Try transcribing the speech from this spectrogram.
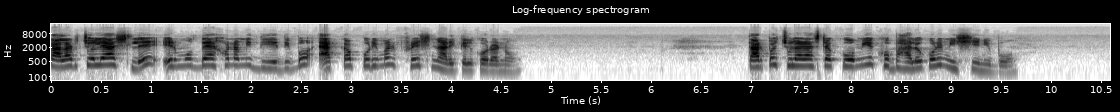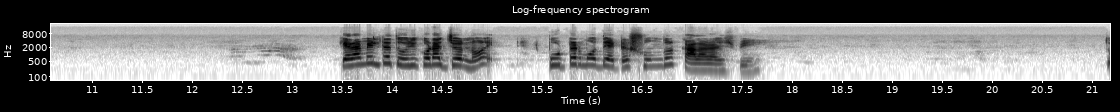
কালার চলে আসলে এর মধ্যে এখন আমি দিয়ে দিব এক কাপ পরিমাণ ফ্রেশ নারিকেল কোরানো। তারপর চুলার আঁচটা কমিয়ে খুব ভালো করে মিশিয়ে নিব। ক্যারামেলটা তৈরি করার জন্য পুরটার মধ্যে একটা সুন্দর কালার আসবে। তো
